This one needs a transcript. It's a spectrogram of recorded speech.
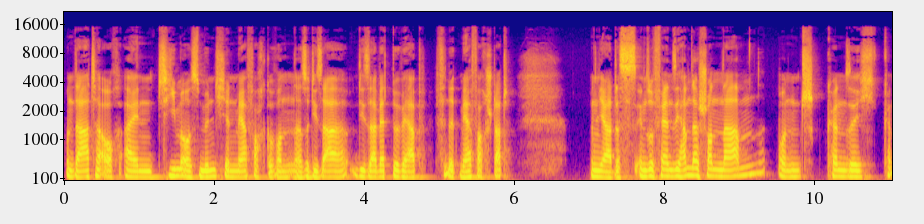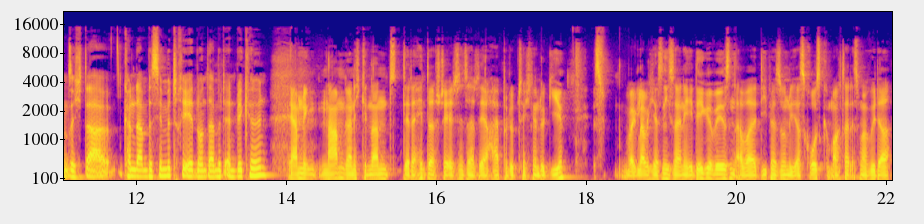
Und da hatte auch ein Team aus München mehrfach gewonnen. Also dieser, dieser Wettbewerb findet mehrfach statt. Ja, das insofern, sie haben da schon einen Namen und können sich, können sich da, können da ein bisschen mitreden und damit entwickeln. Wir haben den Namen gar nicht genannt, der dahinter steht, hinter der Hyperloop-Technologie. War, glaube ich, jetzt nicht seine Idee gewesen, aber die Person, die das groß gemacht hat, ist mal wieder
